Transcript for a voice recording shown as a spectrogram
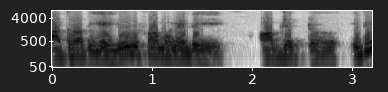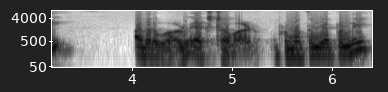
ఆ తర్వాత ఏ యూనిఫామ్ అనేది ఆబ్జెక్టు ఇది అదర్ వర్డ్ ఎక్స్ట్రా వర్డ్. ఇప్పుడు మొత్తం చెప్పండి.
